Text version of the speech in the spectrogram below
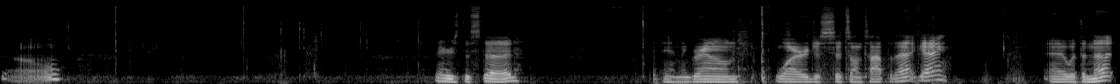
So, there's the stud. And the ground wire just sits on top of that guy. Uh, with a nut,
